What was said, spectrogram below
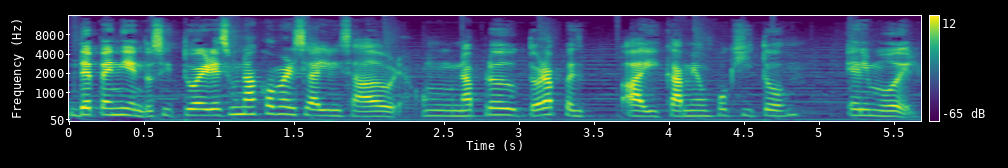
Dependiendo, si tú eres una comercializadora o una productora, pues ahí cambia un poquito el modelo.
